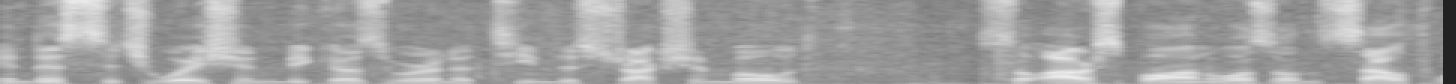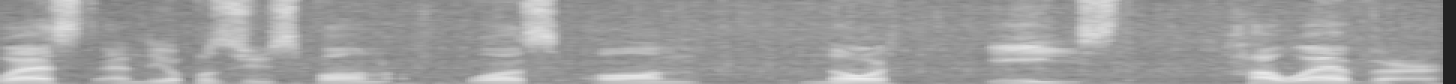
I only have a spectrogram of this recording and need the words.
in this situation because we're in a team destruction mode. So our spawn was on southwest and the opposition spawn was on northeast. However,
